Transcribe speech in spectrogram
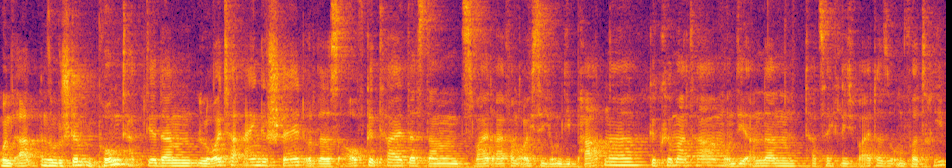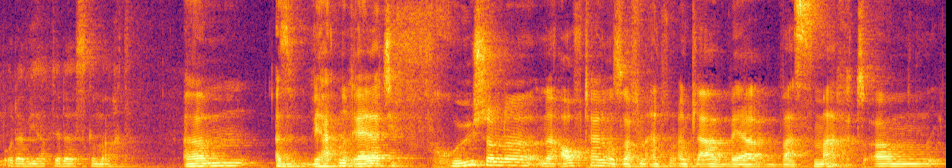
Und an, so einem bestimmten Punkt habt ihr dann Leute eingestellt oder das aufgeteilt, dass dann zwei, drei von euch sich um die Partner gekümmert haben und die anderen tatsächlich weiter so um Vertrieb oder wie habt ihr das gemacht? Ähm, also wir hatten relativ früh schon eine, eine, Aufteilung. Es war von Anfang an klar, wer was macht. Ähm,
